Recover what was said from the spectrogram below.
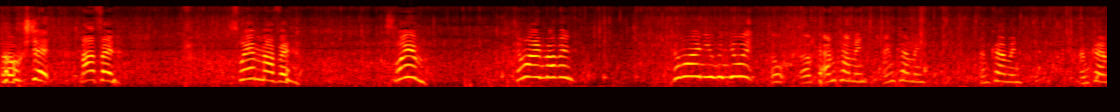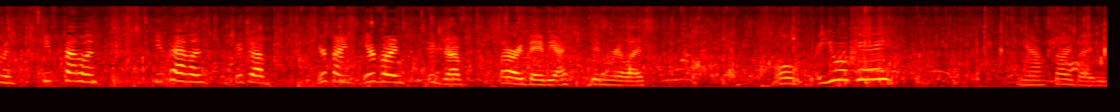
Oh shit! Muffin! Swim, Muffin! Swim! Come on, Muffin! Come on, you can do it! Oh, okay, I'm coming. I'm coming. I'm coming. I'm coming. Keep paddling. Keep paddling. Good job. You're fine. You're fine. Good job. Sorry, baby. I didn't realize. Oh, are you okay? Yeah, sorry, baby.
